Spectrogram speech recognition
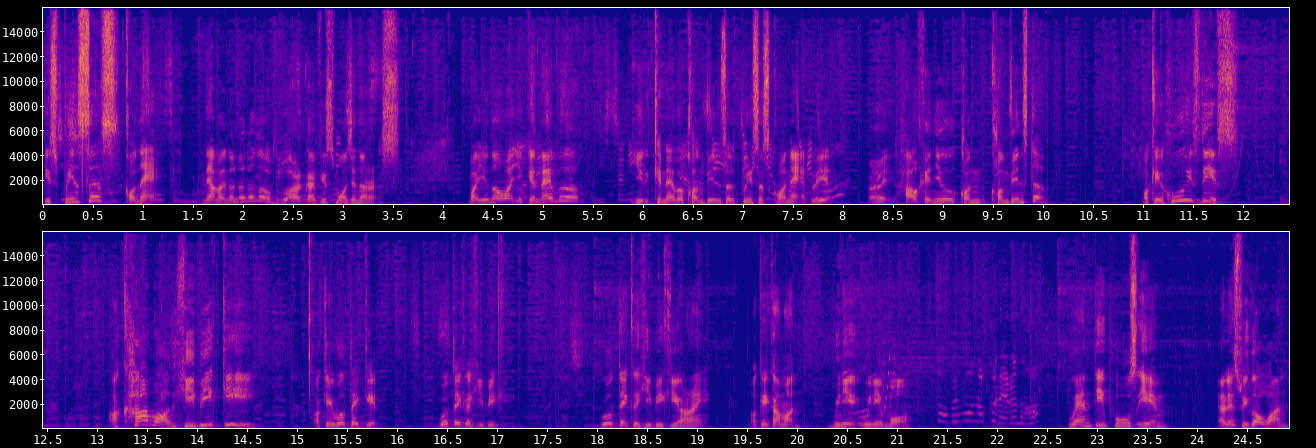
is Princess Connect. Then I'm like, no, no, no, no. Blue Archive is more generous. But you know what? You can never, you can never convince a Princess Connect player. Alright, how can you con convince them? Okay, who is this? Ah, oh, come on, Hibiki. Okay, we'll take it. We'll take a Hibiki. We'll take a Hibiki, alright? Okay, come on. We need we need more. 20 pulls in. At least we got one.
